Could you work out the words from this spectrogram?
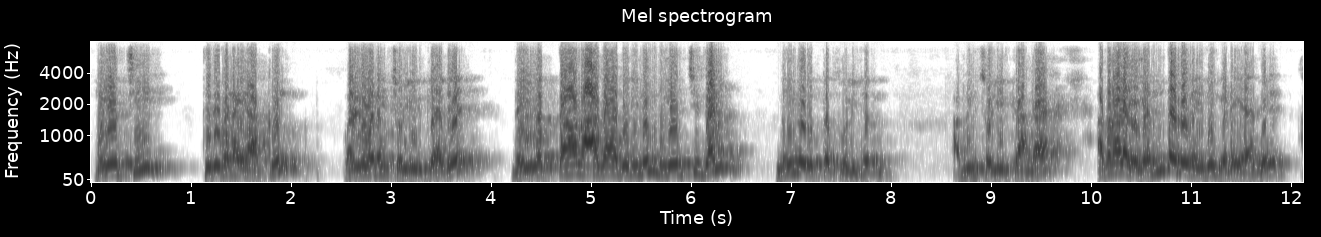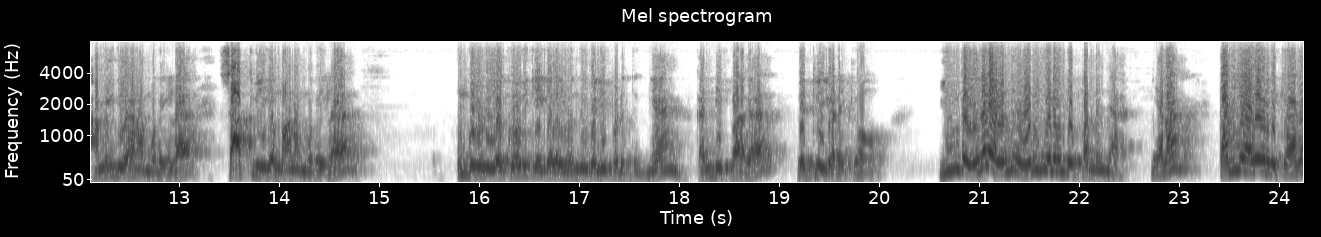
முயற்சி திருவினையாக்கும். வள்ளுவனை சொல்லியிருக்காது தெய்வத்தான் ஆகாதெனினும் முயற்சி தன் நெய்வருத்த கூலி தரும். அப்படின்னு சொல்லியிருக்காங்க. அதனால எந்த வித இதுவும் கிடையாது. அமைதியான முறையில சாத்வீகமான முறையில உங்களுடைய கோரிக்கைகளை வந்து வெளிப்படுத்துங்க. கண்டிப்பாக வெற்றி கிடைக்கும். இந்த இதில் வந்து ஒருங்கிணைந்து பண்ணுங்க. ஏன்னா தனியாகவே இதுக்காக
